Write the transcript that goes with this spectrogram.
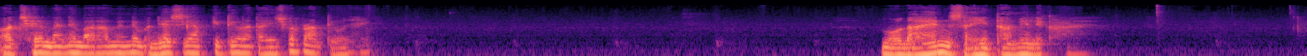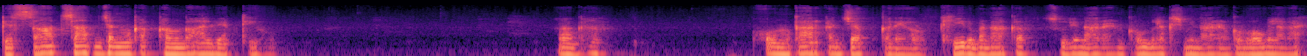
और छह महीने, बारह महीने जैसी आपकी तीव्रता, ईश्वर प्राप्ति हो जाएगी। बोधायन संहिता में लिखा है कि सात सात जन्म का कंगाल व्यक्ति हो। अगर ओमकार का जप करे और खीर बनाकर सूर्य नारायण को लक्ष्मी नारायण को भोग लगाए,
